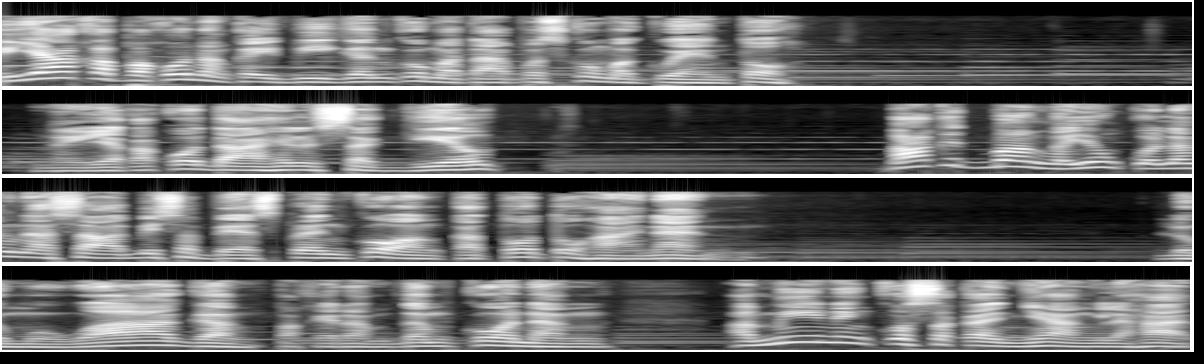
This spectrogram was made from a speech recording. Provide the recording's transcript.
Niyakap ako ng kaibigan ko matapos kong magkwento. Naiyak ako dahil sa guilt. Bakit ba ngayon ko lang nasabi sa best friend ko ang katotohanan? Lumuwag ang pakiramdam ko nang aminin ko sa kanya ang lahat.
